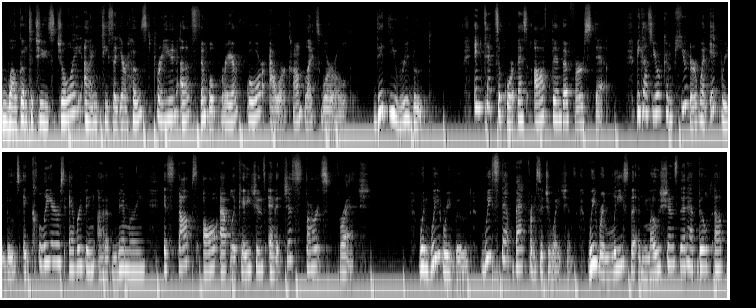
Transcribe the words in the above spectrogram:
Welcome to Choose Joy. I'm Tisa, your host, praying a simple prayer for our complex world. Did you reboot? In tech support, that's often the first step because your computer, when it reboots, it clears everything out of memory, it stops all applications, and it just starts fresh. When we reboot, we step back from situations. We release the emotions that have built up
